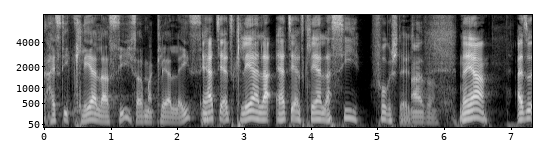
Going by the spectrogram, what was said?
heißt die Claire Lassie? Ich sag mal Claire Lacey. Er hat sie als Claire, La er hat sie als Claire Lassie vorgestellt. also, Naja, also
